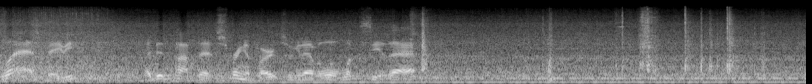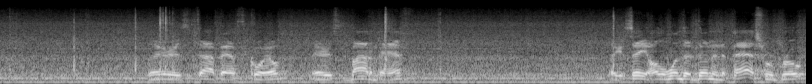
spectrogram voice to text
Glass, baby. I did pop that spring apart so we could have a little look-see at that. There is the top half of the coil. There's the bottom half. Like I say, all the ones I've done in the past were broke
